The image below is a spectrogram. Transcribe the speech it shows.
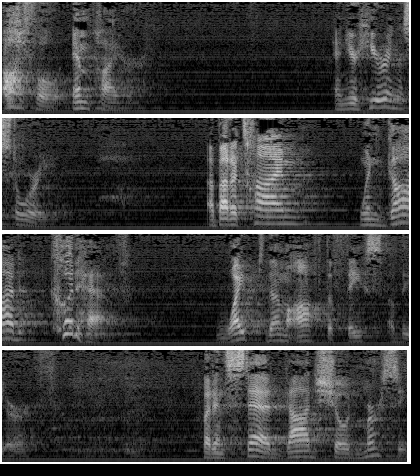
awful empire. And you're hearing a story about a time when God could have wiped them off the face of the earth. But instead, God showed mercy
